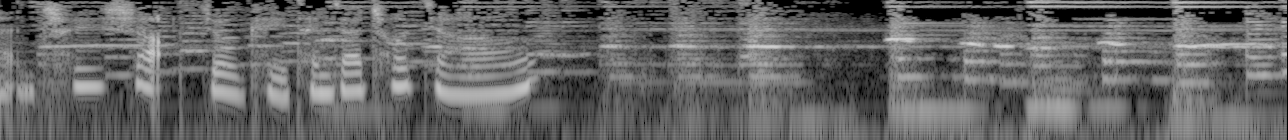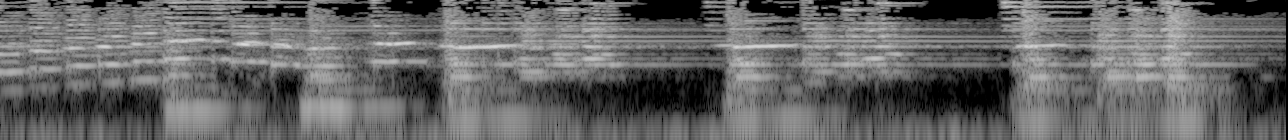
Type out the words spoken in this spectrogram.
吹哨，就可以参加抽奖。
